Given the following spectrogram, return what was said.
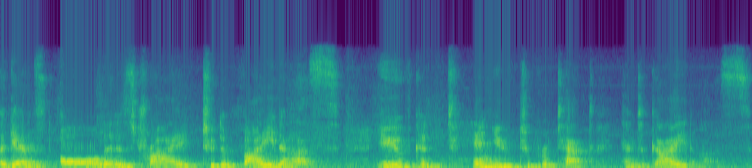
Against all that has tried to divide us, you've continued to protect and to guide us.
